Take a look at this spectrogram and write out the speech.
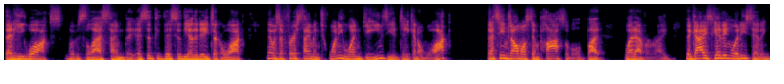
that he walks. What was the last time they? I think they said the other day he took a walk. That was the first time in 21 games he had taken a walk. That seems almost impossible, but whatever, right? The guy's hitting what he's hitting.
